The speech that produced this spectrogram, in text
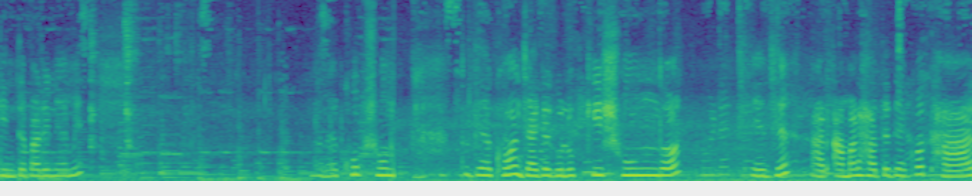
কিনতে পারিনি আমি। মানে খুব সুন্দর তো দেখো জায়গাগুলো কি সুন্দর। এই যে, আর আমার হাতে দেখো থাল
